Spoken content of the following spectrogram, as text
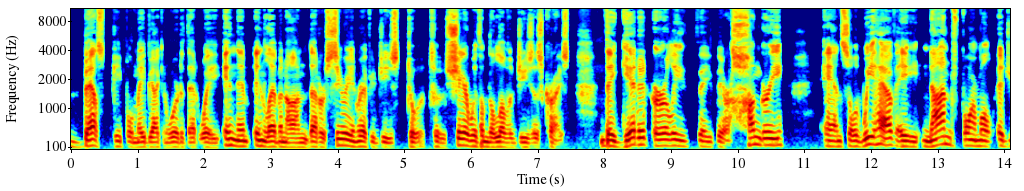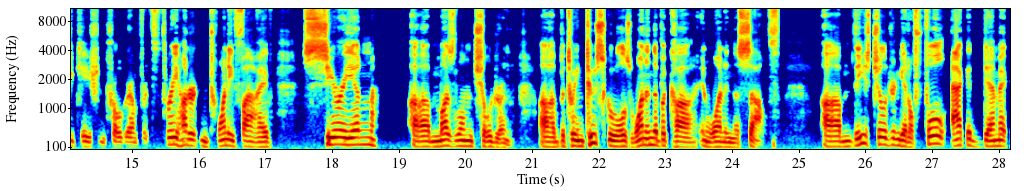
best people, maybe I can word it that way, in them in Lebanon that are Syrian refugees to, to share with them the love of Jesus Christ. They get it early, they, they're hungry, and so we have a non formal education program for 325 Syrian uh, Muslim children uh, between two schools, one in the Bekaa and one in the south. Um, these children get a full academic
